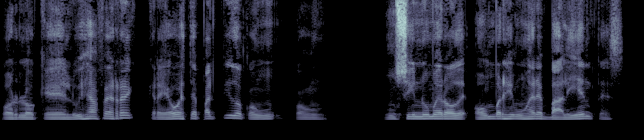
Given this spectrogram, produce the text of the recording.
por lo que Luis Aferré creó este partido con, un- con un sinnúmero de hombres y mujeres valientes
